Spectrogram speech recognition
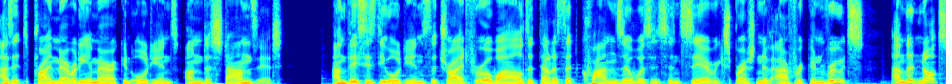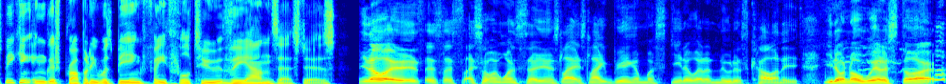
as its primarily American audience understands it. And this is the audience that tried for a while to tell us that Kwanzaa was a sincere expression of African roots, and that not speaking English properly was being faithful to the ancestors. You know, it's, it's, it's, like someone once said, it's like it's like being a mosquito at a nudist colony. You don't know where to start.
